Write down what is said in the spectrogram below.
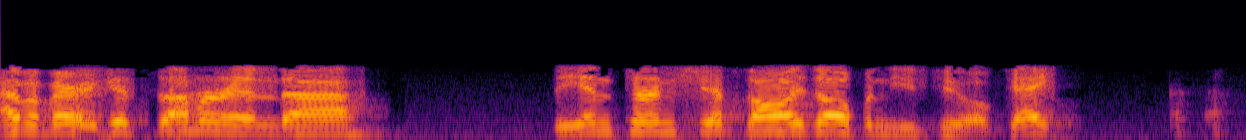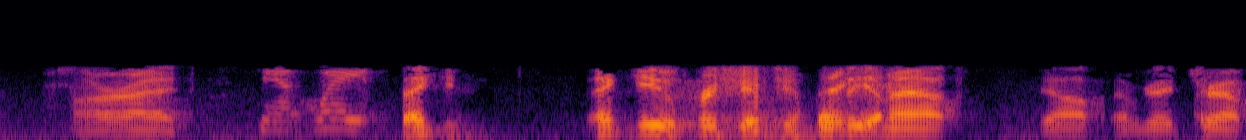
have a very good summer, and uh, the internship's always open to you two. Okay. All right. Can't wait. Thank you. Thank you. Appreciate you. Thanks, See you, Matt. Yep. Have a great trip.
